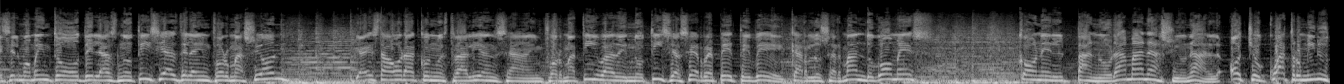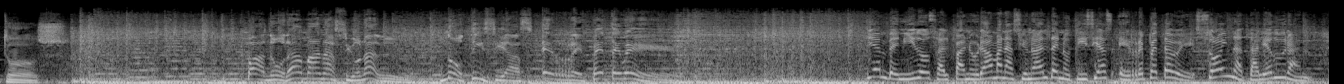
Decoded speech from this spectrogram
Es el momento de las noticias, de la información. Y a esta hora con nuestra alianza informativa de Noticias RPTV, Carlos Armando Gómez, con el panorama nacional. 8-4 minutos. Panorama Nacional. Noticias RPTV. Bienvenidos al Panorama Nacional de Noticias RPTV. Soy Natalia Durán.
